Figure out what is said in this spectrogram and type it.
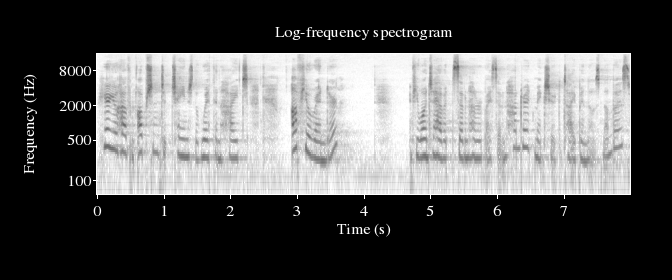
Here you have an option to change the width and height of your render. If you want to have it 700 by 700, make sure to type in those numbers.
